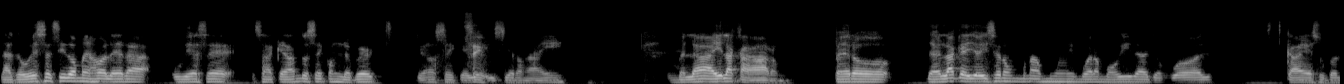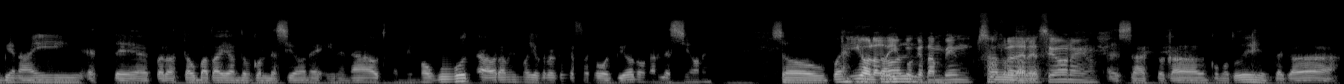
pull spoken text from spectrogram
la, que hubiese sido mejor era, hubiese, o sea, quedándose con Levert, yo no sé qué ellos hicieron ahí. En verdad, ahí la cagaron. Pero de verdad que ellos hicieron una muy buena movida. John Wall, cae súper bien ahí, este, pero ha estado batallando con lesiones in and out. El mismo Wood, ahora mismo yo creo que fue que volvió de unas lesiones. So, pues, y Oladipo, que también sufre de lesiones. Exacto, cada, como tú dijiste, cada...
